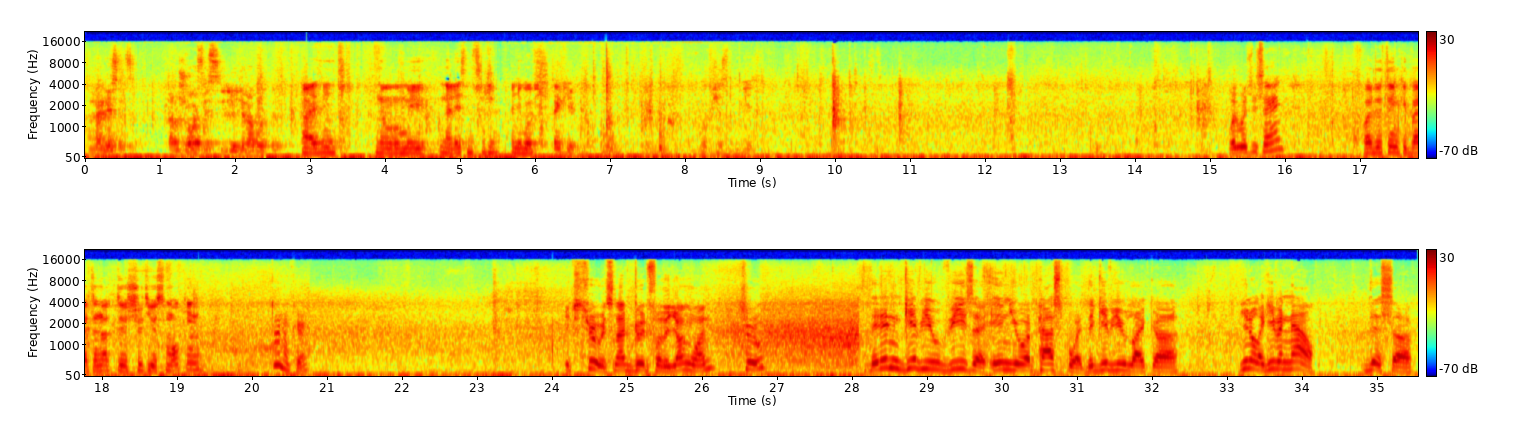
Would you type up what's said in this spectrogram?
На лестнице. Там же офис, и люди работают. А, извините. Ну, мы на лестнице же, а не в офисе. Thank you. What was he saying? What do you think? Better not to shoot you smoking? I don't care. It's true, it's not good for the young one. True. They didn't give you visa in your passport. They give you like uh you know like even now this uh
